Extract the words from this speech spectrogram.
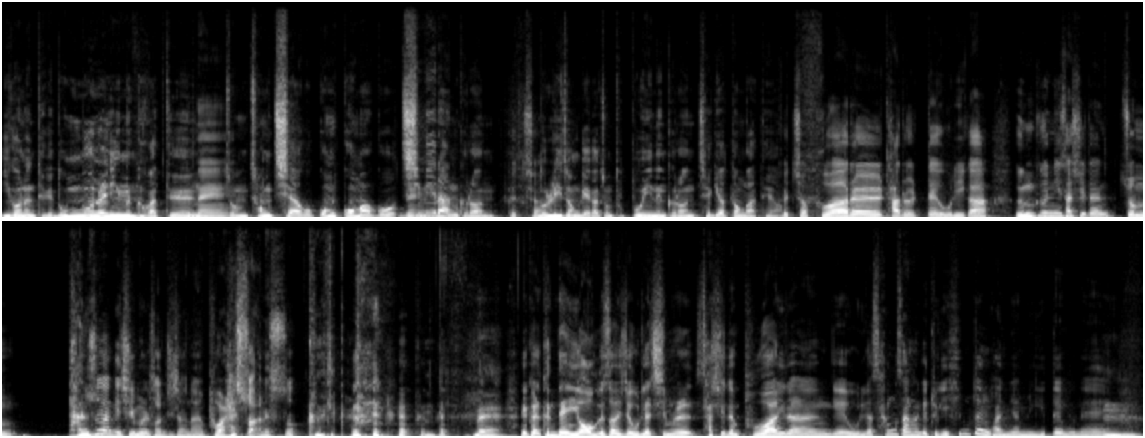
이거는 되게 논문을 읽는 것 같은 네. 좀 정치하고 꼼꼼하고 치밀한 그런 그렇죠. 논리 전개가 좀 돋보이는 그런 책이었던 것 같아요. 그렇죠. 부활을 다룰 때 우리가 은근히 사실은 좀 단순하게 질문을 던지잖아요. 부활 했어 안 했어? 네. 그러니까 근데 이 여기서 이제 우리가 질문을 사실은 부활이라는 게 우리가 상상하기 되게 힘든 관념이기 때문에 음.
